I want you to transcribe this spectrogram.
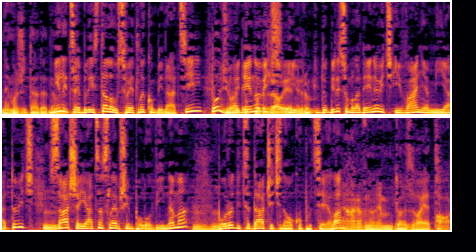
Ne može, da, da, da. Milica je blistala u svetloj kombinaciji. Dođu, Mladenović podržavaju jedni i, drugi. bili su Mladenović i Vanja Mijatović, Mhm. Saša Jaca s lepšim polovinama, porodica Dačić na okupu cela. Naravno, nemam to razdvajati. O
